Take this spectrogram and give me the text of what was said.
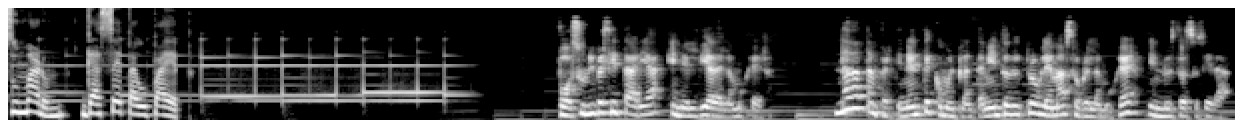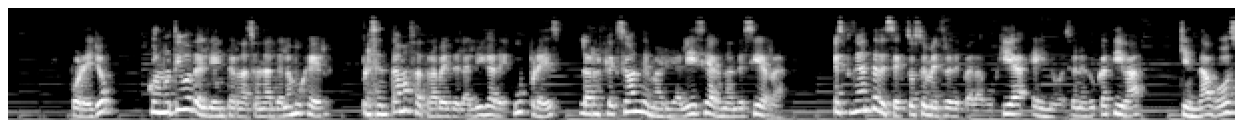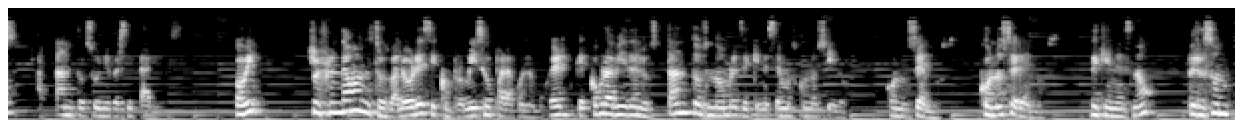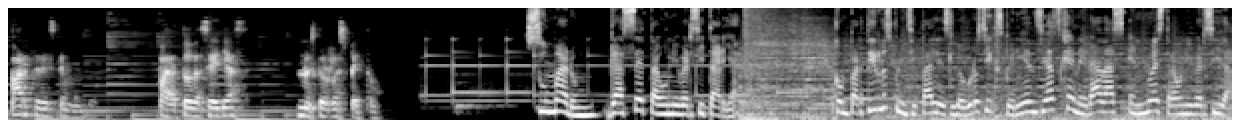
Sumarum, Gaceta UPAEP. Voz universitaria en el Día de la Mujer. Nada tan pertinente como el planteamiento del problema sobre la mujer en nuestra sociedad. Por ello, con motivo del Día Internacional de la Mujer, presentamos a través de la Liga de UPRES la reflexión de María Alicia Hernández Sierra, estudiante de sexto semestre de Pedagogía e Innovación Educativa, quien da voz a tantos universitarios. Hoy Refrendamos nuestros valores y compromiso para con la mujer que cobra vida en los tantos nombres de quienes hemos conocido, conocemos, conoceremos, de quienes no, pero son parte de este mundo. Para todas ellas, nuestro respeto. Sumarum, Gaceta Universitaria. Compartir los principales logros y experiencias generadas en nuestra universidad.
